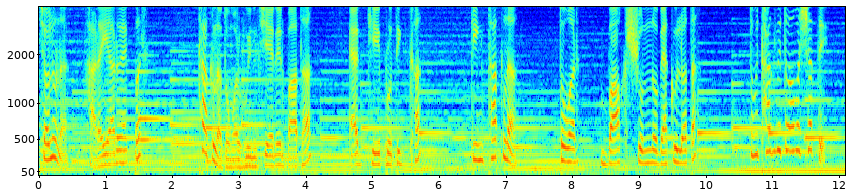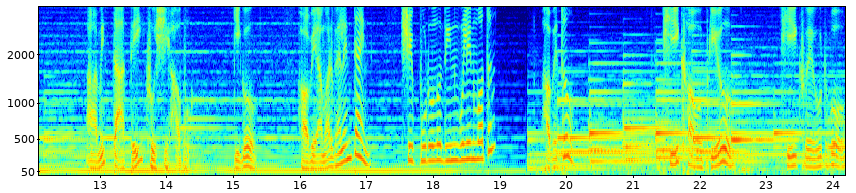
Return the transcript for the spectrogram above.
চলো না, হারাই আরও একবার। থাক না তোমার হুইল চেয়ারের বাধা, একঘেয়ে প্রতীক্ষা। কিং, থাক না, তোমার বাক শূন্য ব্যাকুলতা। তুমি থাকবে তো আমার সাথে? আমি তাতেই খুশি হব। কি গো, হবে আমার ভ্যালেন্টাইন সেই পুরনো দিনগুলির মতন? হবে তো? ঠিক হব প্রিয়, ঠিক হয়ে উঠব।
